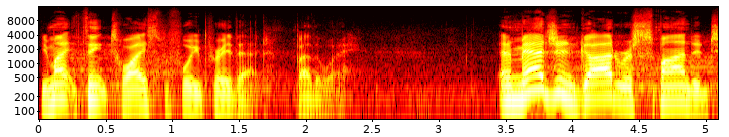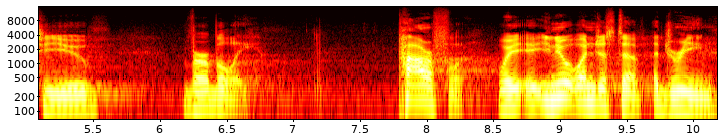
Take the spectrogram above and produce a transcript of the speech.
You might think twice before you pray that, by the way. And imagine God responded to you verbally, powerfully. Well, you knew it wasn't just a, a dream.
